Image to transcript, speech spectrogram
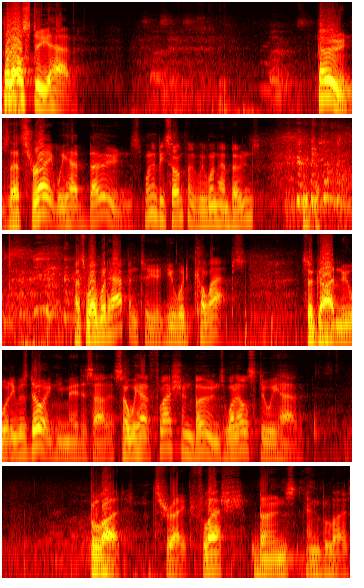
What else do you have? Bones. Bones, that's right. We have bones. Wouldn't it be something if we wouldn't have bones? Just, that's what would happen to you. You would collapse. So God knew what He was doing. He made us out. So we have flesh and bones. What else do we have? Blood. That's right. Flesh, bones, and blood.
